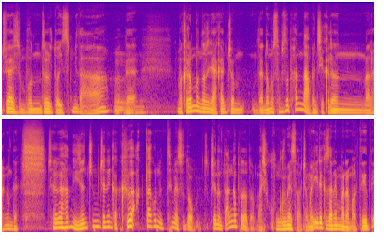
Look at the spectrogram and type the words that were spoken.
주의하시는 분들도 있습니다. 그런데 뭐 그런 분들은 약간 좀 너무 섭섭한 나머지 그런 말을 하는데 제가 한 2년쯤 전인가 그 악다구니 틈에서도 저는 딴 것보다도 맛이 궁금해서 정말 이렇게 사람만 하면 어떻게 돼-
